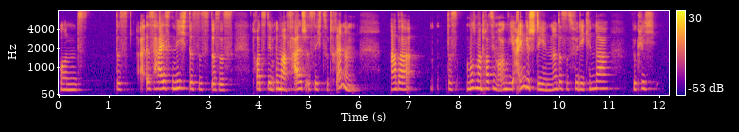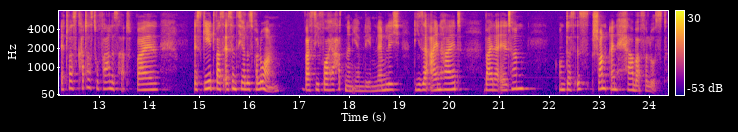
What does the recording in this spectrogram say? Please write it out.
Und das, es heißt nicht, dass es, dass es trotzdem immer falsch ist, sich zu trennen. Aber das muss man trotzdem irgendwie eingestehen, ne, dass es für die Kinder wirklich etwas Katastrophales hat, weil es geht was Essentielles verloren, was sie vorher hatten in ihrem Leben, nämlich diese Einheit beider Eltern. Und das ist schon ein herber Verlust.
